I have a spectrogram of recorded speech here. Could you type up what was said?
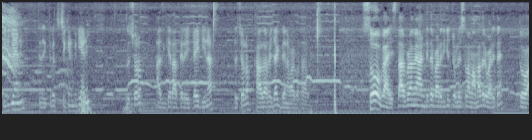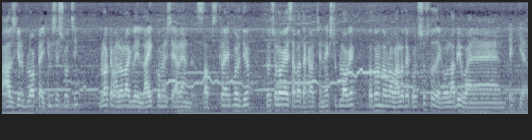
বিরিয়ানি। তো দেখতে পাচ্ছি চিকেন বিরিয়ানি। তো চলো, আজকে রাতের এইটাই ডিনার তো চলো, খাওয়া দাওয়া হয়ে যাক দেন আবার কথা হবে। সো গাইস তারপর আমি আন্টিদের বাড়ি থেকে চলে এসেছিলাম, আমাদের বাড়িতে। তো আজকের ব্লগটা এখানে শেষ করছি। ব্লগটা ভালো লাগলে like comment share and subscribe করে দিও। তো চলো গাইস আবার দেখা হচ্ছে নেক্সট ব্লগে ততক্ষণ তোমরা ভালো থেকো, সুস্থ থেকো love you and take care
